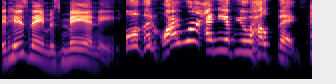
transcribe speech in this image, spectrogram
And his name is Manny. Well, then why weren't any of you helping?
